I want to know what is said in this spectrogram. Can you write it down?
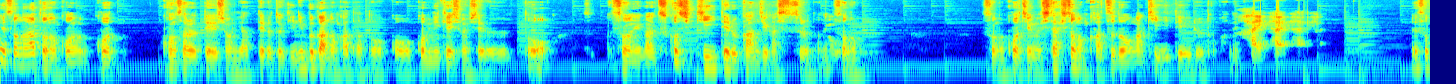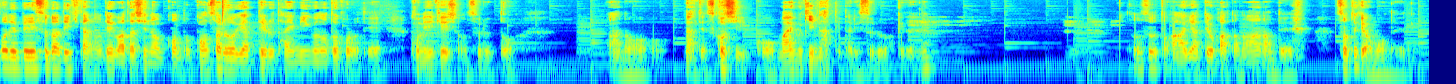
で、その後のコンコンコンサルテーションやってる時に部下の方とこうコミュニケーションしてると、それが少し効いてる感じがするのね。その、そのコーチングした人の活動が効いているとかね。はいはいはい。で、そこでベースができたので、私の今度コンサルをやってるタイミングのところでコミュニケーションすると、あの、なんて少しこう前向きになってたりするわけだよね。そうすると、ああ、やってよかったなーなんて、その時は思うんだよね。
